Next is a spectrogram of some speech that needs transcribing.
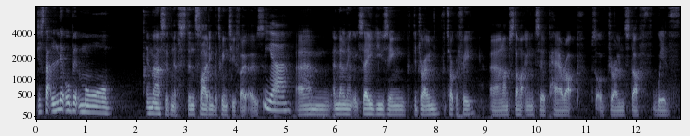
just that little bit more immersiveness than sliding between two photos. Yeah, Um, and then, like say, using the drone photography, and I'm starting to pair up sort of drone stuff with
